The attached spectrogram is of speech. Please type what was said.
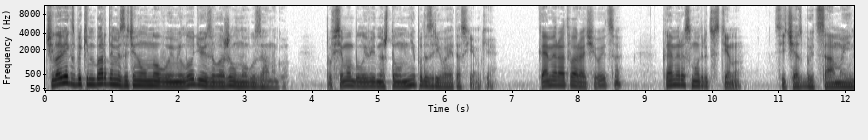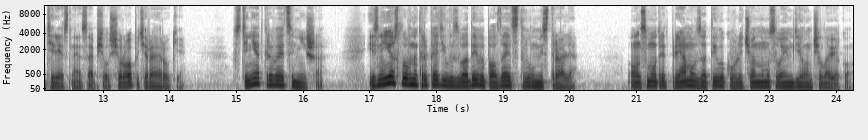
Человек с бакенбардами затянул новую мелодию и заложил ногу за ногу. По всему было видно, что он не подозревает о съемке. Камера отворачивается. Камера смотрит в стену. «Сейчас будет самое интересное», — сообщил Щуро, потирая руки. В стене открывается ниша. Из нее, словно крокодил из воды, выползает ствол мистраля. Он смотрит прямо в затылок увлеченному своим делом человеку.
